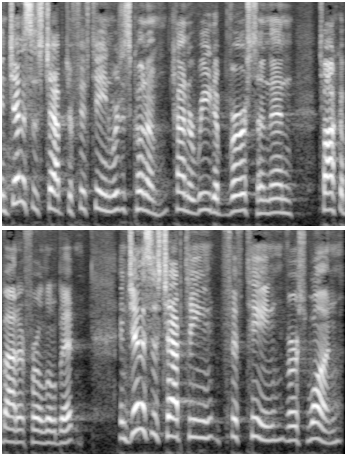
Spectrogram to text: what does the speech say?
in Genesis chapter 15, we're just going to kind of read a verse and then talk about it for a little bit. In Genesis chapter 15, verse 1,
